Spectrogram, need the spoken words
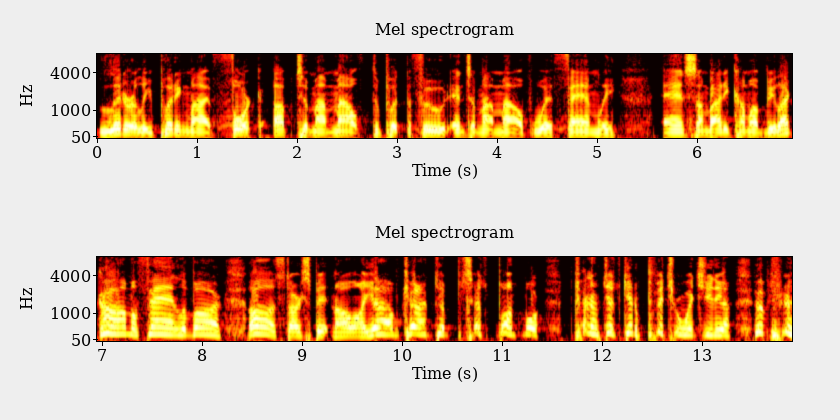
literally putting my fork up to my mouth to put the food into my mouth with family. And somebody come up be like, "Oh, I'm a fan, LaVar." Oh, start spitting all on you. Oh, can I get just one more? Can I just get a picture with you?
